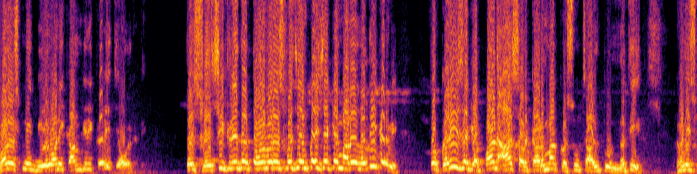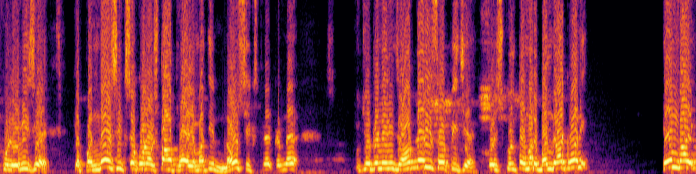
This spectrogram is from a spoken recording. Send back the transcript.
વર્ષની બેરોની કામગીરી કરી છે ઓલરેડી તો સ્વૈચ્છિક રીતે ત્રણ વર્ષ પછી એમ કહી શકે મારે નથી કરવી. તો કરી શકે, પણ આ સરકારમાં કશું ચાલતું નથી. ઘણી સ્કૂલ એવી છે કે પંદર શિક્ષકોનો સ્ટાફ હોય, એમાંથી નવ શિક્ષકને ચૂંટણીની જવાબદારી સોંપી છે. તો સ્કૂલ તો અમારે બંધ રાખવાની? કેમ ભાઈ?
